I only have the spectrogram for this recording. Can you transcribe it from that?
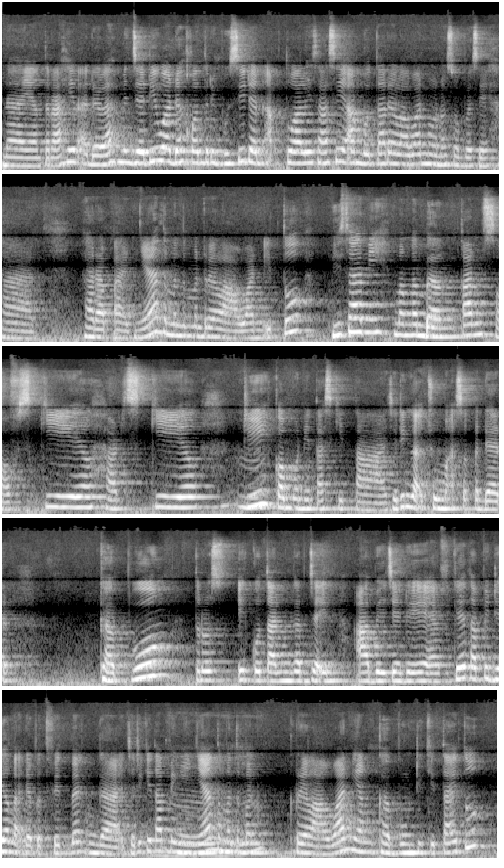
Nah, yang terakhir adalah menjadi wadah kontribusi dan aktualisasi anggota relawan Wonosobo Sehat. Harapannya teman-teman relawan itu bisa nih mengembangkan soft skill, hard skill di komunitas kita. Jadi nggak cuma sekedar gabung terus ikutan ngerjain A B C D E F G tapi dia nggak dapat feedback enggak jadi kita pinginnya teman-teman relawan yang gabung di kita itu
